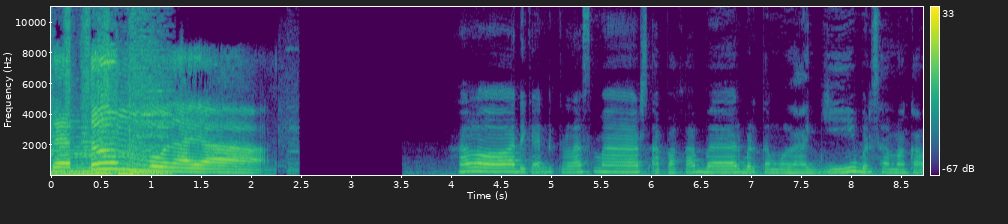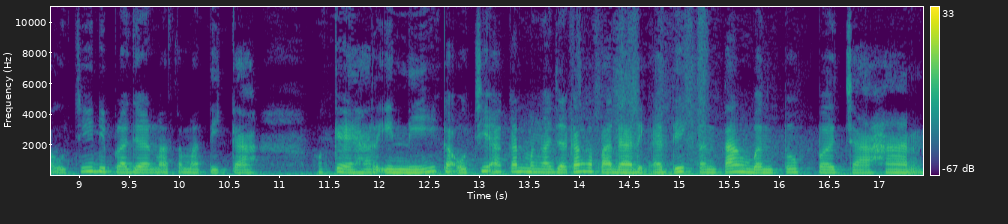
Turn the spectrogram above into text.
Setung Budaya. Halo adik-adik kelas Mars, apa kabar? Bertemu lagi bersama Kak Uci di pelajaran matematika. Oke, hari ini Kak Uci akan mengajarkan kepada adik-adik tentang bentuk pecahan.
